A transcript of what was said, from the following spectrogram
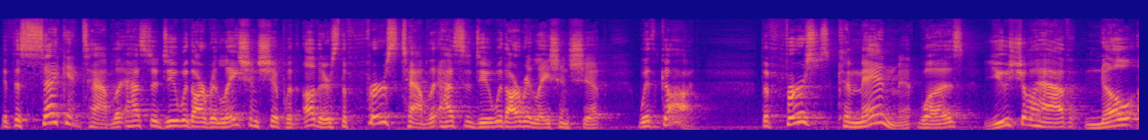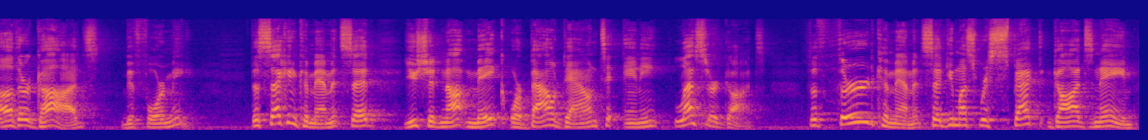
If the second tablet has to do with our relationship with others, the first tablet has to do with our relationship with God. The first commandment was, You shall have no other gods before me. The second commandment said, You should not make or bow down to any lesser gods. The third commandment said, You must respect God's name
